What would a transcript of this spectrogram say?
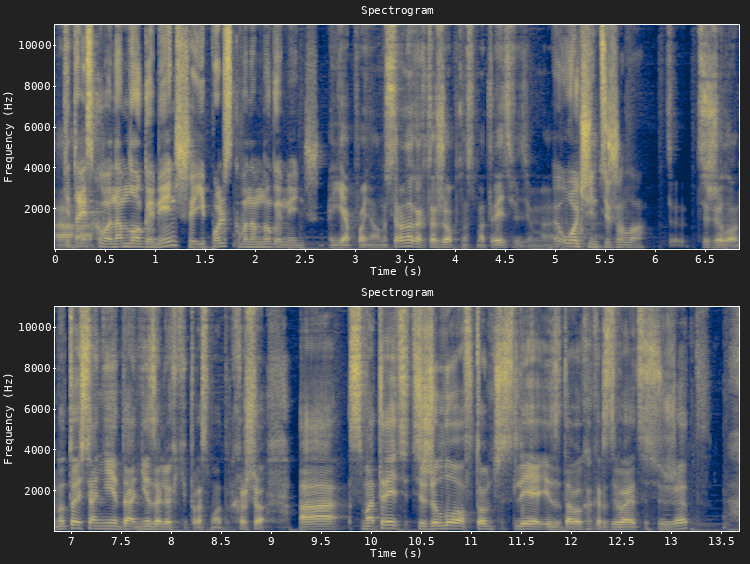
Ага. Китайского намного меньше и польского намного меньше. Я понял. Но все равно как-то жопно смотреть, видимо. Очень тяжело. Тяжело. Ну, то есть они, да, не за легкий просмотр. Хорошо. А смотреть тяжело, в том числе из-за того, как развивается сюжет?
